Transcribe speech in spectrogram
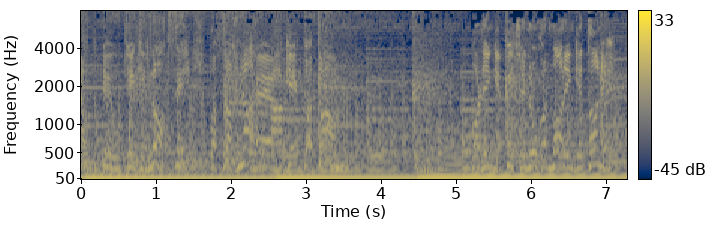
लपटे उठेगी रॉक से। बस रखना है आगे का काम बढ़ेंगे पीछे लोग और मारेंगे ताने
